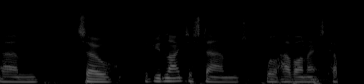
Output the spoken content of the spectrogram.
Um, so if you'd like to stand, we'll have our next couple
